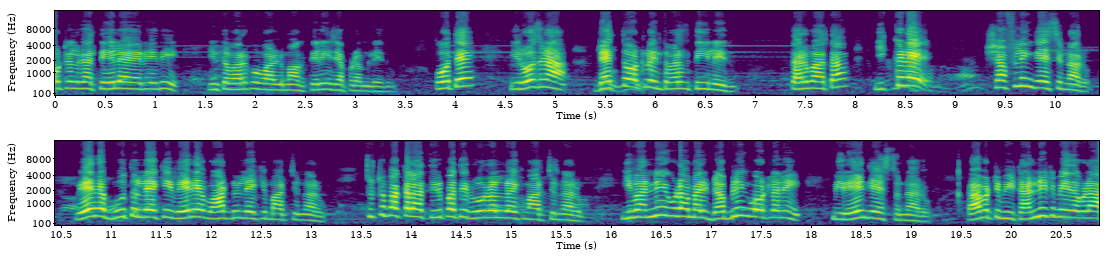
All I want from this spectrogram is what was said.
ఓటర్లుగా తేలాయనేది ఇంతవరకు వాళ్ళు మాకు తెలియజెప్పడం లేదు. పోతే ఈ రోజున డెత్ ఓట్లు ఇంతవరకు తీయలేదు. తర్వాత ఇక్కడే షఫ్లింగ్ చేస్తున్నారు. వేరే బూతుల్లోకి వేరే వార్డుల్లోకి మార్చున్నారు. చుట్టుపక్కల తిరుపతి రూరల్లోకి మార్చున్నారు. ఇవన్నీ కూడా మరి డబ్లింగ్ ఓట్లని మీరేం చేస్తున్నారు? కాబట్టి వీటన్నిటి మీద కూడా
